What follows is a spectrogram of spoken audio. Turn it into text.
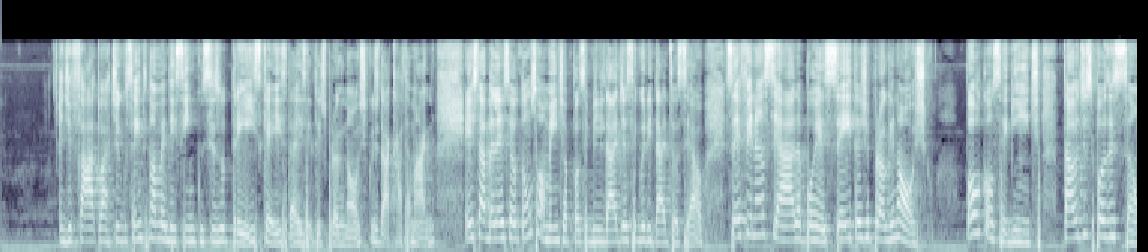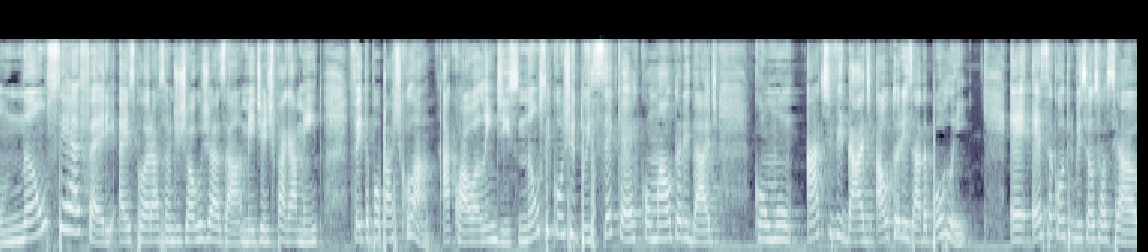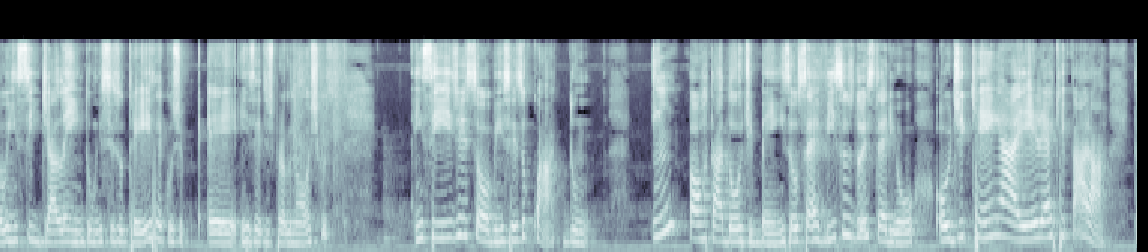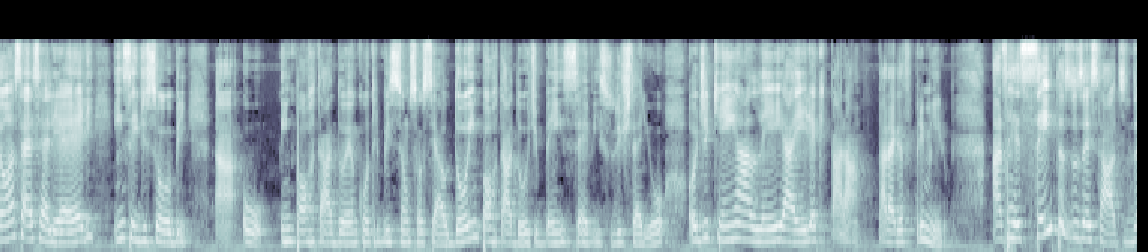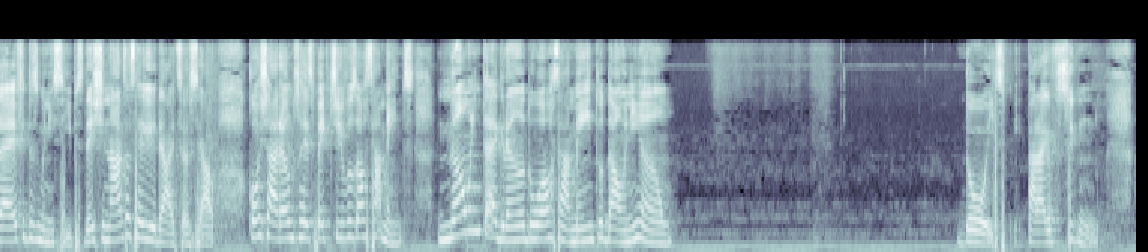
De fato, o artigo 195, inciso 3, que é esse da Receita de Prognósticos da Carta Magna, estabeleceu tão somente a possibilidade de a Seguridade Social ser financiada por receitas de prognóstico. Por conseguinte, tal disposição não se refere à exploração de jogos de azar mediante pagamento feita por particular, a qual, além disso, não se constitui sequer como autoridade como atividade autorizada por lei. É, essa contribuição social incide, além do inciso 3, recursos, é, receitas de prognósticos, incide sobre o inciso 4 do importador de bens ou serviços do exterior ou de quem a ele equiparar. Então, a CSLL incide sobre a, o importador, é uma contribuição social do importador de bens e serviços do exterior ou de quem a lei a ele equiparar. Parágrafo 1. As receitas dos estados, do DF e dos municípios destinadas à Seguridade Social constarão dos respectivos orçamentos, não integrando o orçamento da União. 2. Parágrafo 2.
